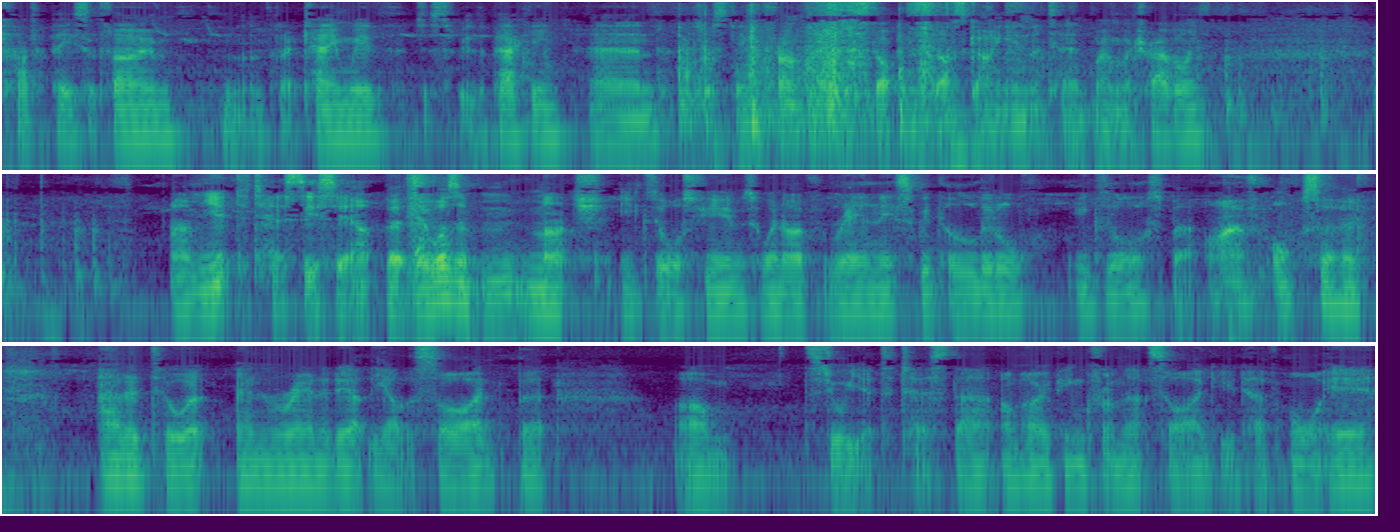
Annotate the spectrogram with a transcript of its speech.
cut a piece of foam that it came with, just with the packing, and just in the front there, to stop the dust going in the tent when we're traveling. I'm yet to test this out, but there wasn't much exhaust fumes when I've ran this with the little exhaust, but I've also added to it and ran it out the other side, but um, still yet to test that. I'm hoping from that side you'd have more air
